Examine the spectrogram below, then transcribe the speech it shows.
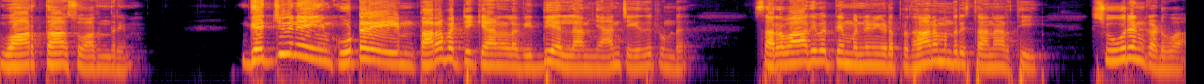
വാർത്താ സ്വാതന്ത്ര്യം. ഗജ്ജുവിനെയും കൂട്ടരെയും തറ പറ്റിക്കാനുള്ള വിദ്യയെല്ലാം ഞാൻ ചെയ്തിട്ടുണ്ട്. സർവാധിപത്യ മുന്നണിയുടെ പ്രധാനമന്ത്രി സ്ഥാനാർത്ഥി ശൂരൻ കടുവ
